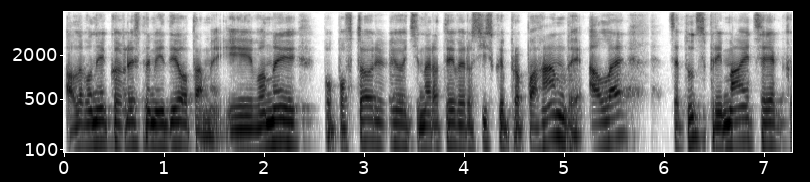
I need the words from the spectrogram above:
але вони є корисними ідіотами, і вони по- повторюють наративи російської пропаганди, але це тут сприймається як.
